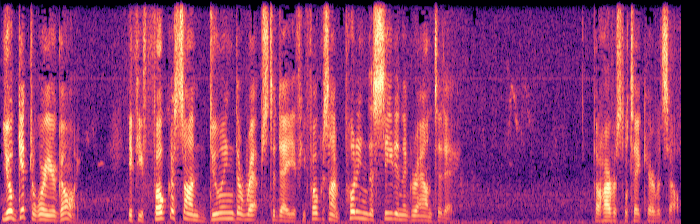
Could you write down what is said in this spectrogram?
You'll get to where you're going. If you focus on doing the reps today, if you focus on putting the seed in the ground today, the harvest will take care of itself.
